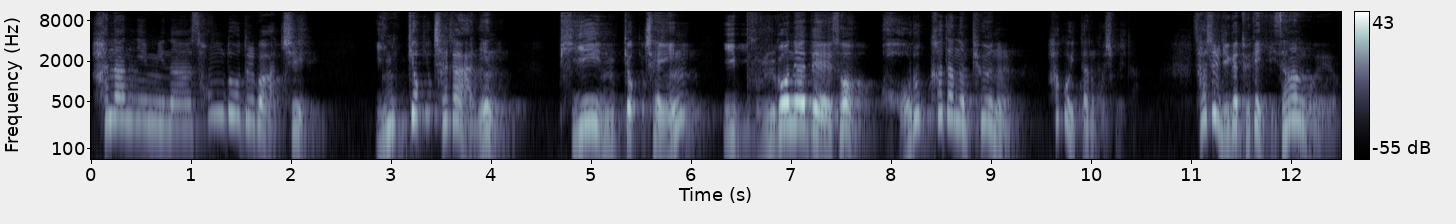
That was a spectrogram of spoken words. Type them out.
하나님이나 성도들과 같이 인격체가 아닌 비인격체인 이 물건에 대해서 거룩하다는 표현을 하고 있다는 것입니다. 사실 이게 되게 이상한 거예요.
